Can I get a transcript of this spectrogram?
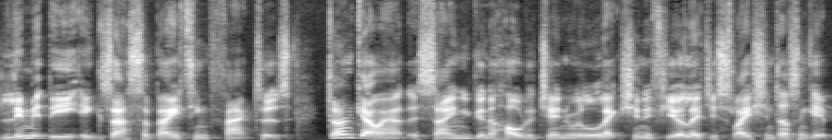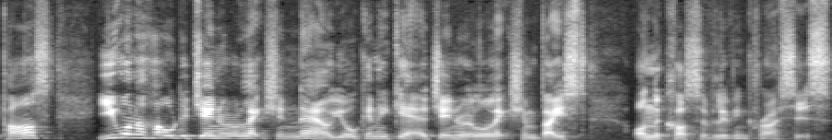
limit the exacerbating factors. Don't go out there saying you're going to hold a general election if your legislation doesn't get passed. You want to hold a general election now, you're going to get a general election based on the cost of living crisis.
